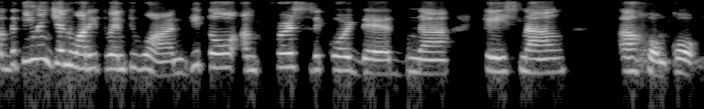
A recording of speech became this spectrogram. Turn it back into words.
Pagdating ng January 21, dito ang first recorded na case ng ah, Hong Kong.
